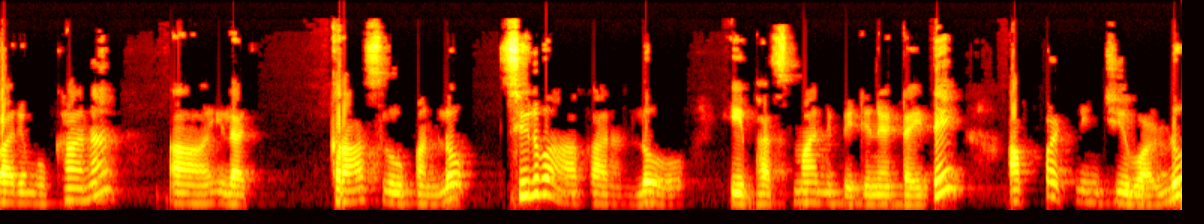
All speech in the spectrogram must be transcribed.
వారి ముఖాన ఇలా క్రాస్ రూపంలో శిలువ ఆకారంలో ఈ భస్మాన్ని పెట్టినట్టయితే అప్పటి నుంచి వాళ్ళు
